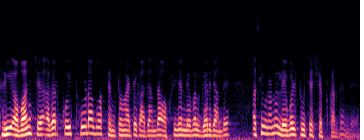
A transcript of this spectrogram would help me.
3 1 ਚ ਅਗਰ ਕੋਈ ਥੋੜਾ ਬਹੁਤ ਸਿੰਪਟੋਮੈਟਿਕ ਆ ਜਾਂਦਾ ਆਕਸੀਜਨ ਲੈਵਲ ਗਿਰ ਜਾਂਦੇ ਅਸੀਂ ਉਹਨਾਂ ਨੂੰ ਲੈਵਲ 2 ਚ ਸ਼ਿਫਟ ਕਰ ਦਿੰਦੇ ਹਾਂ।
